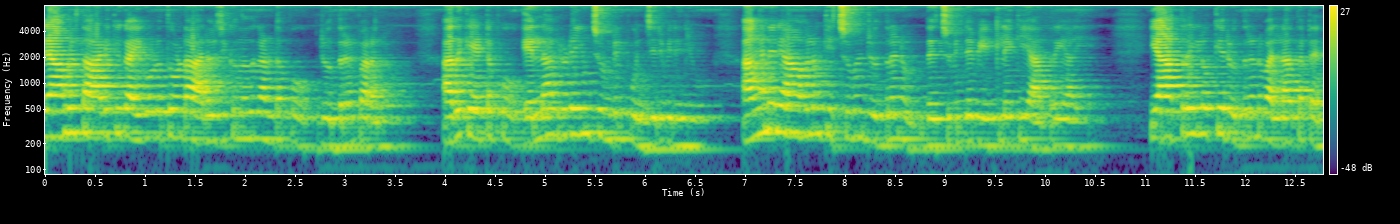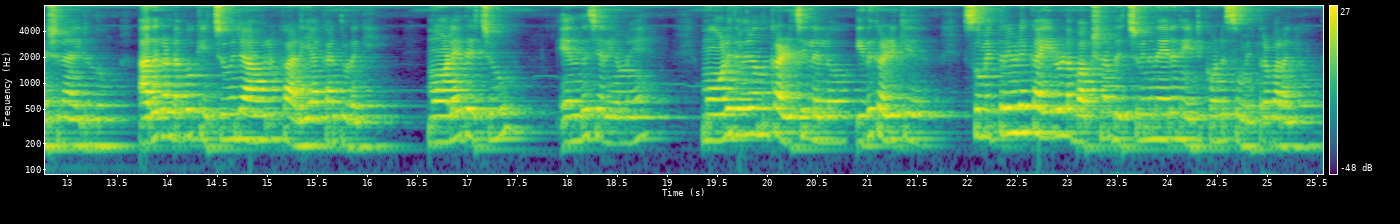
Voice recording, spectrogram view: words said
രാഹുൽ താടിക്ക് കൈകൊടുത്തുകൊണ്ട് ആലോചിക്കുന്നത് കണ്ടപ്പോൾ രുദ്രൻ പറഞ്ഞു. അത് കേട്ടപ്പോൾ എല്ലാവരുടെയും ചുണ്ടിൽ പുഞ്ചിരി വിരിഞ്ഞു. അങ്ങനെ രാഹുലും കിച്ചുവും രുദ്രനും ദച്ചുവിന്റെ വീട്ടിലേക്ക് യാത്രയായി. യാത്രയിലൊക്കെ രുദ്രന് വല്ലാത്ത ടെൻഷനായിരുന്നു. അത് കണ്ടപ്പോൾ കിച്ചുവും രാഹുലും കളിയാക്കാൻ തുടങ്ങി. മോളെ തെച്ചു. എന്ത് ചെറിയമ്മേ? മോളിതുവരെ ഒന്നും കഴിച്ചില്ലല്ലോ. ഇത് കഴിക്ക്. സുമിത്രയുടെ കയ്യിലുള്ള ഭക്ഷണം ദച്ചുവിന് നേരെ നീട്ടിക്കൊണ്ട് സുമിത്ര പറഞ്ഞു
